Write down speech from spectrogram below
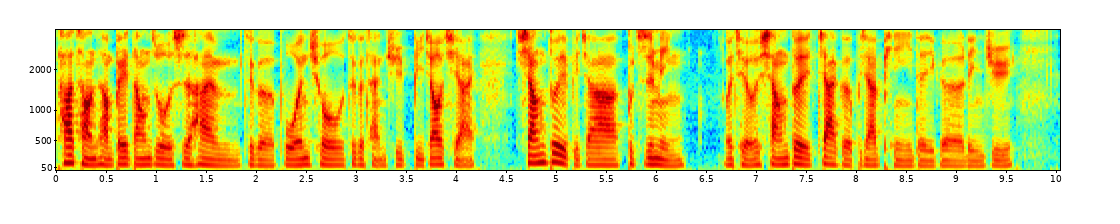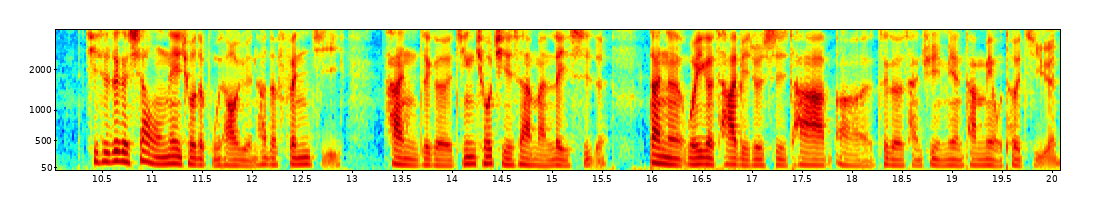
它常常被当作是和这个伯恩丘这个产区比较起来，相对比较不知名，而且又相对价格比较便宜的一个邻居。其实这个夏隆内丘的葡萄园，它的分级和这个金丘其实是还蛮类似的，但呢，唯一一个差别就是它呃这个产区里面它没有特级园，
